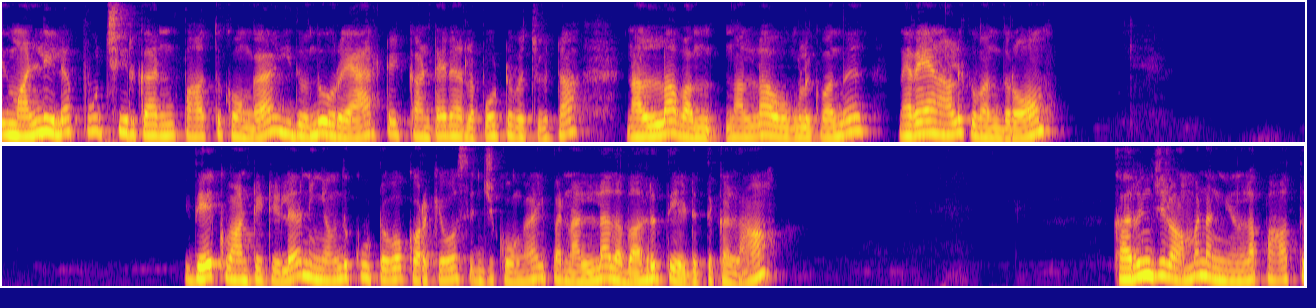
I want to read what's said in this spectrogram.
இது மல்லியில் பூச்சி இருக்கான்னு பார்த்துக்கோங்க இது வந்து ஒரு ஏர்டைட் கண்டெய்னரில் போட்டு வச்சுக்கிட்டா நல்லா வந் நல்லா உங்களுக்கு வந்து நிறைய நாளுக்கு வந்துடும் இதே குவான்டிட்டியில் நீங்கள் வந்து கூட்டவோ குறைக்கவோ செஞ்சுக்கோங்க. இப்போ நல்லா அதை வறுத்து எடுத்துக்கலாம். கரிஞ்சிடாமல் நாங்கள் நல்லா பார்த்து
